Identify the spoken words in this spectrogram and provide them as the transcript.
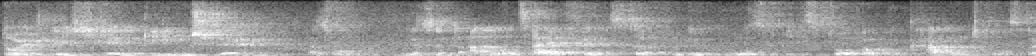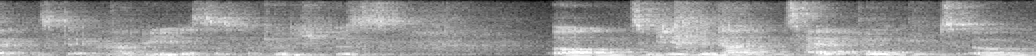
deutlich entgegenstellen. Also mir sind andere Zeitfenster für die große Diesdorfer bekannt, auch seitens der MVW, dass das natürlich bis ähm, zu dem genannten Zeitpunkt ähm,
